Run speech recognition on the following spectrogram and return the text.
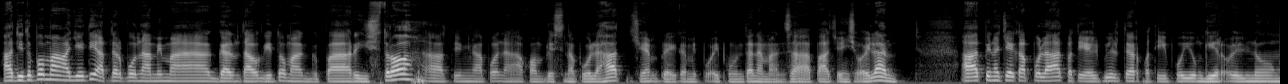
at dito po mga ka-JT after po namin mag tawag dito magpa-rehistro at yun nga po na-accomplish na po lahat. Syempre kami po ay pumunta naman sa pa-change oilan at pina-check up po lahat pati oil filter pati po yung gear oil nung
